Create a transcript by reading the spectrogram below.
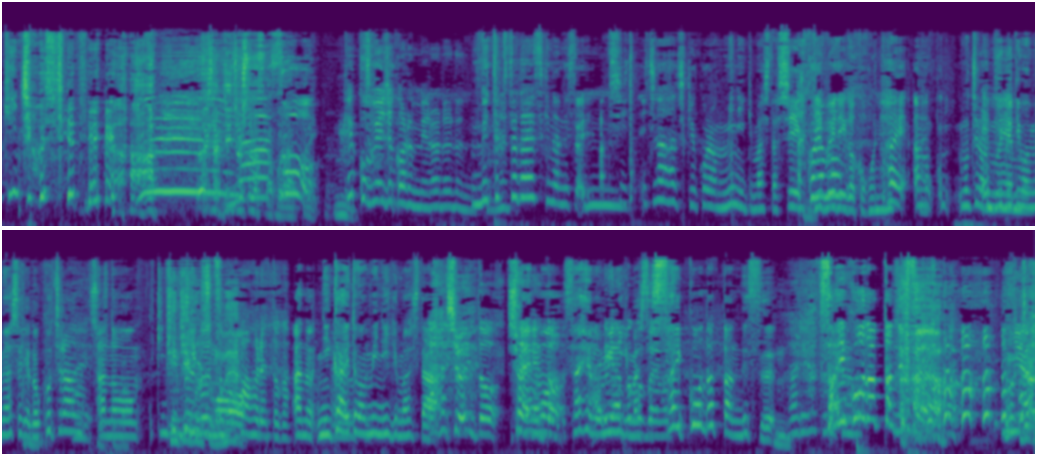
緊張してて。宇垣さん緊張してますかこれ。う。ん。結構ミュージカル見られるんですね。めちゃくちゃ大好きなんですよ。私、1789これは見に行きましたし、これも DVD がここはい、あの、もちろん MM DVD も見ましたけど、こちら、はい。あの、キンキンキキブーツも、パンフレットが。あの、2回とも見に行きました。あ、ショーエンと、初演も、再編も見に行きました。最高だったんです。最高だったんです。じゃあ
